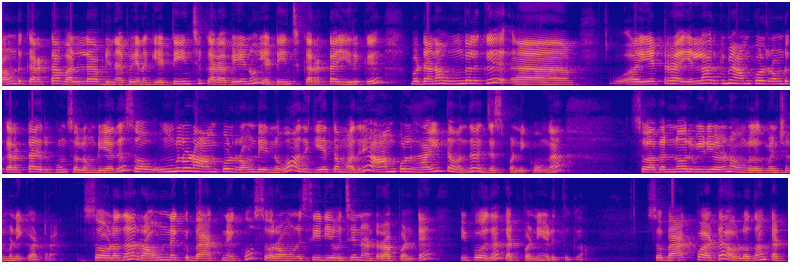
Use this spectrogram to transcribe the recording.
ரவுண்டு கரெக்டாக வரல அப்படின்னா இப்போ எனக்கு எட்டு இன்ச்சு கர வேணும். எட்டு இன்ச் கரெக்டாக இருக்குது பட் ஆனால் உங்களுக்கு எட்டரை எல்லாருக்குமே ஆம்கோல் ரவுண்டு கரெக்டாக இருக்கும்னு சொல்ல முடியாது. ஸோ உங்களோட ஆம்கோல் ரவுண்டு என்னவோ அதுக்கு ஏற்ற மாதிரி ஆம்கோல் ஹைட்டை வந்து அட்ஜஸ்ட் பண்ணிக்கோங்க. ஸோ அதை இன்னொரு வீடியோவில் நான் உங்களுக்கு மென்ஷன் பண்ணி காட்டுறேன். ஸோ அவ்வளோதான் ரவுண்ட் நெக்கு பேக் நெக்கும் ஸோ ரவுண்டு சீடியை வச்சே நான் ட்ரா பண்ணிட்டேன். இப்போ இதை கட் பண்ணி எடுத்துக்கலாம். ஸோ பேக் பார்ட்டு அவ்வளோதான் கட்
